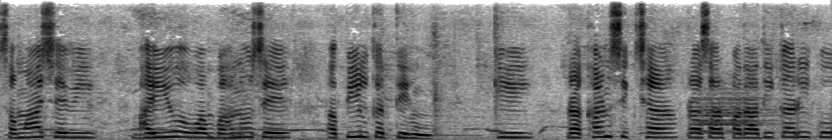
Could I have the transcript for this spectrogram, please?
समाज सेवी भाइयों एवं बहनों से अपील करती हूँ कि प्रखंड शिक्षा प्रसार पदाधिकारी को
